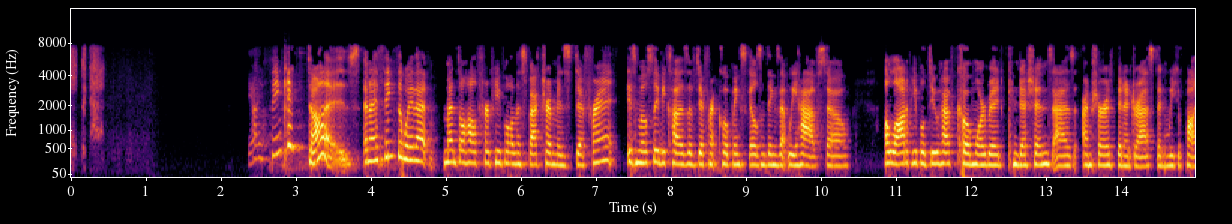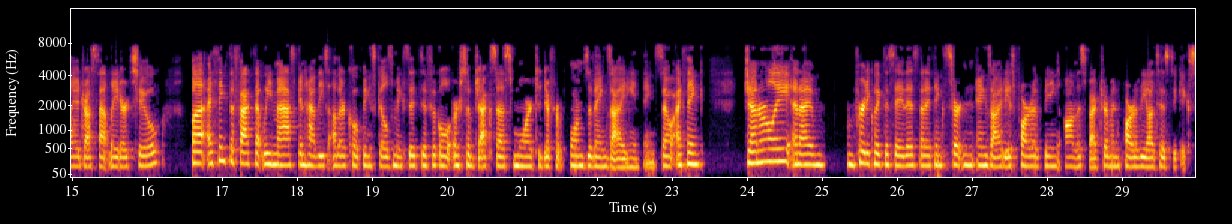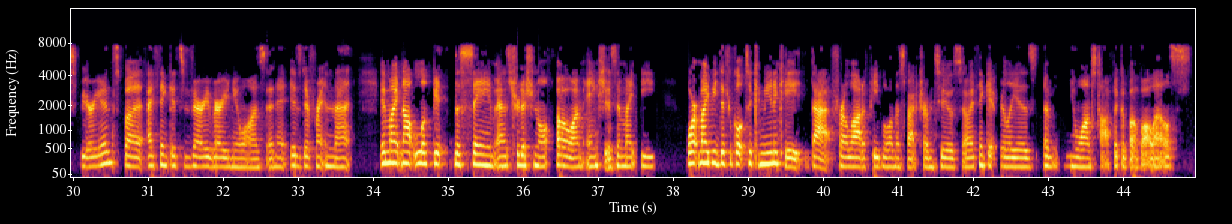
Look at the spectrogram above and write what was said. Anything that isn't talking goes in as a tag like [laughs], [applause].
I think it does. And I think the way that mental health for people on the spectrum is different is mostly because of different coping skills and things that we have. So a lot of people do have comorbid conditions, as I'm sure has been addressed, and we could probably address that later too. But I think the fact that we mask and have these other coping skills makes it difficult or subjects us more to different forms of anxiety and things. So I think generally, and I'm, I'm pretty quick to say this, that I think certain anxiety is part of being on the spectrum and part of the autistic experience. But I think it's very, very nuanced and it is different in that it might not look the same as traditional, oh, I'm anxious. It might be, or it might be difficult to communicate that for a lot of people on the spectrum too. So I think it really is a nuanced topic above all else.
